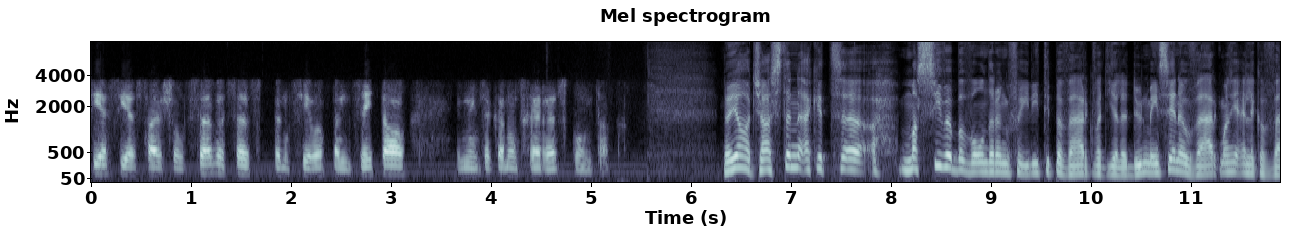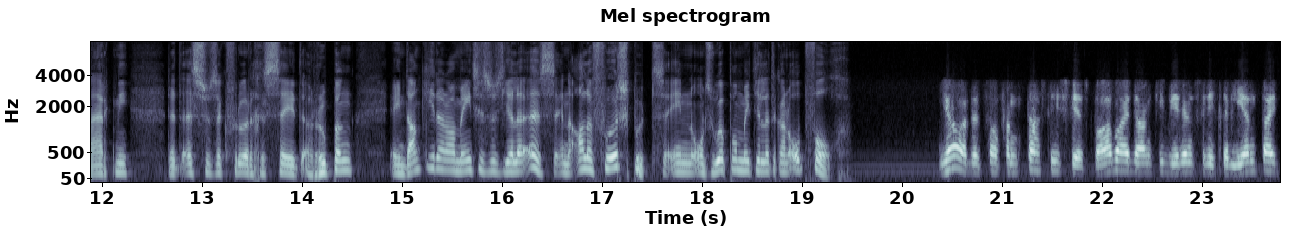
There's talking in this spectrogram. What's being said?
@ccsocialservices.co.za en mense kan ons gerus kontak. Nou ja, Justin, ek het 'n uh, massiewe bewondering vir hierdie tipe werk wat julle doen. Mense sê nou werk, maar nie eintlik 'n werk nie. Dit is soos ek vroeër gesê het, roeping. En dankie dat daar mense soos julle is en alle voorspoed en ons hoop om met julle te kan opvolg. Ja, dit sal fantasties wees. Baie baie dankie weer eens vir die geleentheid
